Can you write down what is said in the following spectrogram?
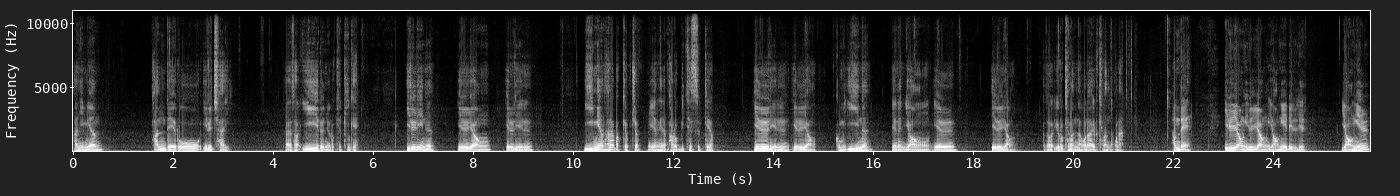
아니면 반대로 1 차이. 그래서 2, 1은 이렇게 두 개. 1, 2는 1, 0, 1, 1. 2면 하나밖에 없죠. 얘는 그냥 바로 밑에 쓸게요. 1, 1, 1, 0. 그러면 2는 얘는 0, 1, 1, 0. 그래서 이렇게 만나거나 이렇게 만나거나. 헌데 10, 10, 0111, 01,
